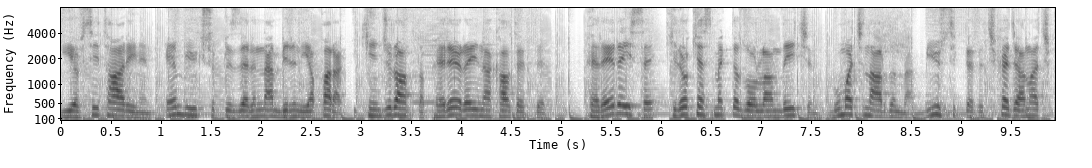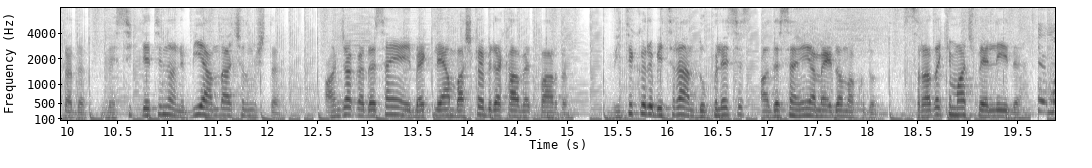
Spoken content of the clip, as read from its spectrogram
UFC tarihinin en büyük sürprizlerinden birini yaparak ikinci roundda Pereira'yı nakavt etti. Pereira ise kilo kesmekte zorlandığı için bu maçın ardından bir üst siklete çıkacağını açıkladı ve sikletin önü bir anda açılmıştı. Ancak Adesanya'yı bekleyen başka bir rekabet vardı. Whittaker'ı bitiren Duplessis Adesanya'ya meydan okudu. Sıradaki maç belliydi. Yeah, my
